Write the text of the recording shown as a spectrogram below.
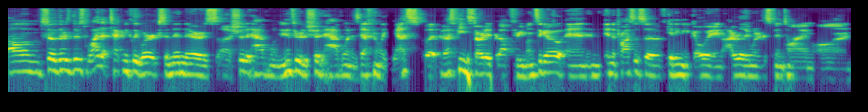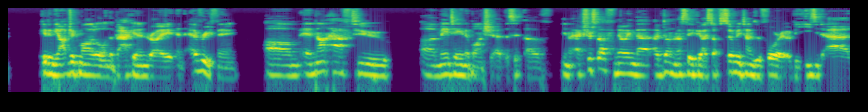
Um, so there's there's why that technically works, and then there's uh, should it have one? The answer to should it have one is definitely yes. But Vespene started about three months ago, and in, in the process of getting it going, I really wanted to spend time on getting the object model and the backend right and everything, um, and not have to uh, maintain a bunch of you know extra stuff. Knowing that I've done REST API stuff so many times before, it would be easy to add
